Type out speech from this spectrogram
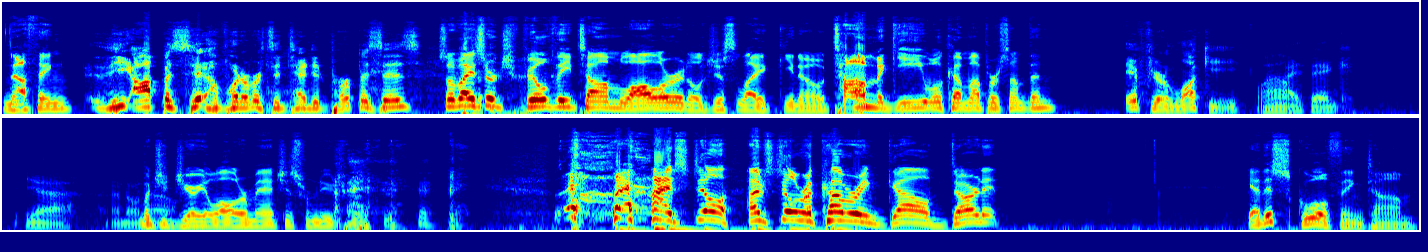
Nothing. the opposite of whatever its intended purpose is. So if I search filthy Tom Lawler, it'll just like, you know, Tom Magee will come up or something. If you're lucky, Wow. I think. Yeah, I don't A bunch know. of Jerry Lawler matches from New Japan. I'm still I'm still recovering. God darn it. Yeah, this school thing, Tom.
